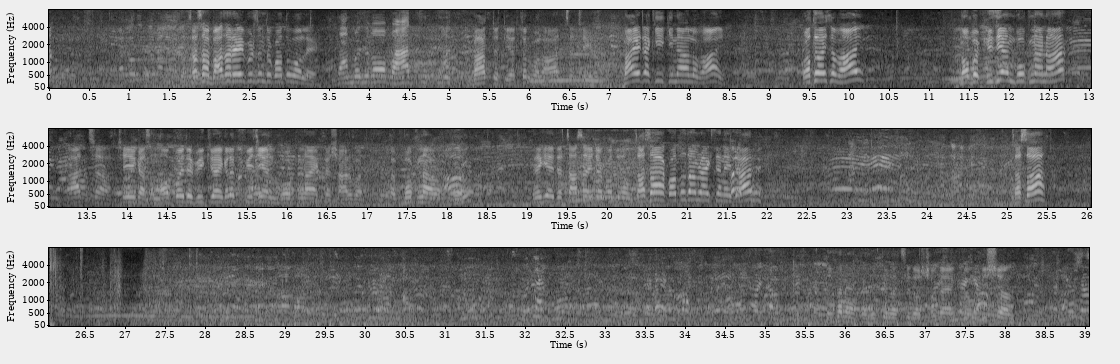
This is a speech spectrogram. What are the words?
চাচা বাজারে এই পর্যন্ত কত বলে? দাম বলছে বাবা বাহাত্তর বাহাত্তর তিয়াত্তর বলো আচ্ছা ঠিক আছে। ভাই এটা কি কিনা হলো ভাই? কত হয়েছে ভাই? নব্বই ফিজিয়ান বোক না? না আচ্ছা ঠিক আছে নব্বইতে বিক্রি হয়ে গেলে ফিজিয়ান বোক না একটা সার বোক না গরু। দেখি এটা চাষা এটা কত দাম? চাষা কত দাম রাখছেন এটার? চাষা এখানে একটা দেখতে পাচ্ছি দর্শক একদম বিশাল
